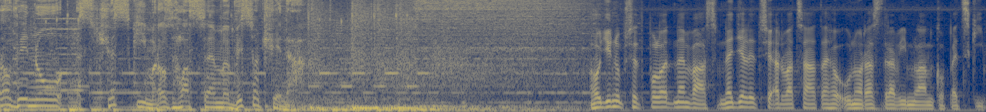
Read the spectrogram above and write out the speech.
rovinu s Českým rozhlasem Vysočina. Hodinu předpolednem vás v neděli 23. února zdraví Milan Kopecký.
